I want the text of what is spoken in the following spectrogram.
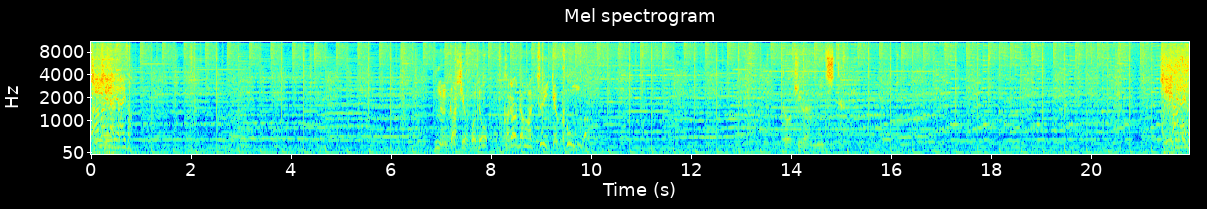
聞いてないぞ昔ほど体がついてこんわ。時は満ちた。聞いてないぞ。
